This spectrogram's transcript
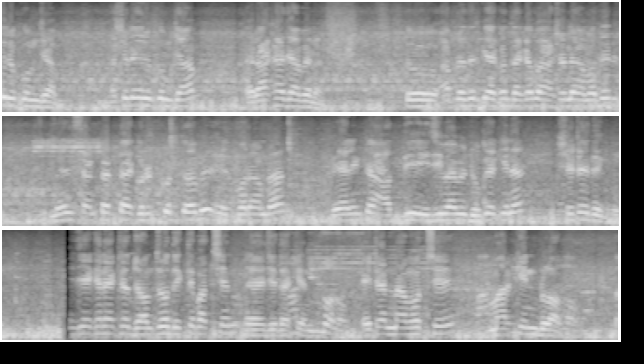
এরকম জাম আসলে এরকম জাম রাখা যাবে না। তো আপনাদেরকে এখন দেখাবো আসলে আমাদের মেন সেন্টারটা অ্যাকোরেট করতে হবে। এরপরে আমরা বেয়ারিংটা হাত দিয়ে ইজিভাবে ঢুকে কিনা সেটাই দেখব। যে এখানে একটা যন্ত্র দেখতে পাচ্ছেন যে দেখেন এটার নাম হচ্ছে মার্কিন ব্লক। তো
